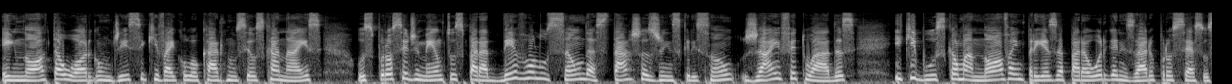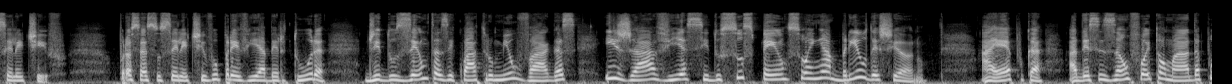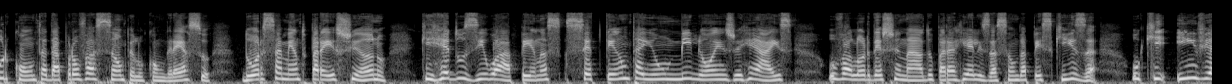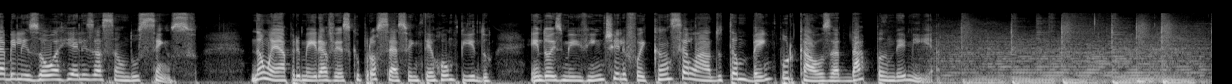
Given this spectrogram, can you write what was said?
Em nota, o órgão disse que vai colocar nos seus canais os procedimentos para devolução das taxas de inscrição já efetuadas e que busca uma nova empresa para organizar o processo seletivo. O processo seletivo previa a abertura de 204 mil vagas e já havia sido suspenso em abril deste ano. À época, a decisão foi tomada por conta da aprovação pelo Congresso do orçamento para este ano, que reduziu a apenas 71 milhões de reais o valor destinado para a realização da pesquisa, o que inviabilizou a realização do censo. Não é a primeira vez que o processo é interrompido. Em 2020, ele foi cancelado também por causa da pandemia.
